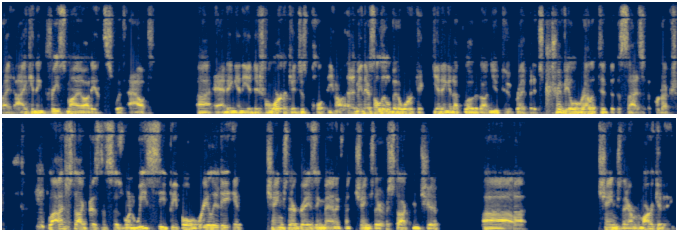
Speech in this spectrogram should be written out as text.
right? I can increase my audience without uh, adding any additional work. It just, you know, I mean, there's a little bit of work at getting it uploaded on YouTube, right? But it's trivial relative to the size of the production. Livestock businesses, when we see people really in, change their grazing management, change their stockmanship, uh, change their marketing,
